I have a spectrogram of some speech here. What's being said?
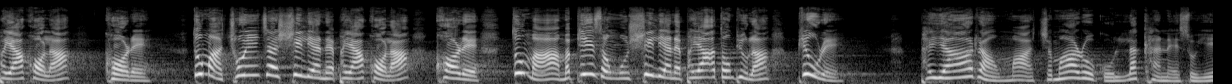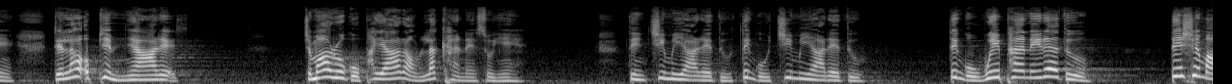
ဘုရားခေါ်လားခေါ်တယ်သူ့မှာချိုးရင်းချက်ရှိလျက်နဲ့ဘုရားခေါ်လားခေါ်တယ်သူ့မှာမပြည့်စုံမှုရှိလျက်နဲ့ဘုရားအသုံးပြုလားပြုတယ်ဖယားတောင်မှကျမတို့ကိုလက်ခံတယ်ဆိုရင်ဒီလောက်အပြစ်များတဲ့ကျမတို့ကိုဖယားတောင်လက်ခံတယ်ဆိုရင် သင်ကြည့်မရတဲ့သူသင်ကိုကြည့်မရတဲ့သူသင်ကိုဝေဖန်နေတဲ့သူသင်ရှိမှ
